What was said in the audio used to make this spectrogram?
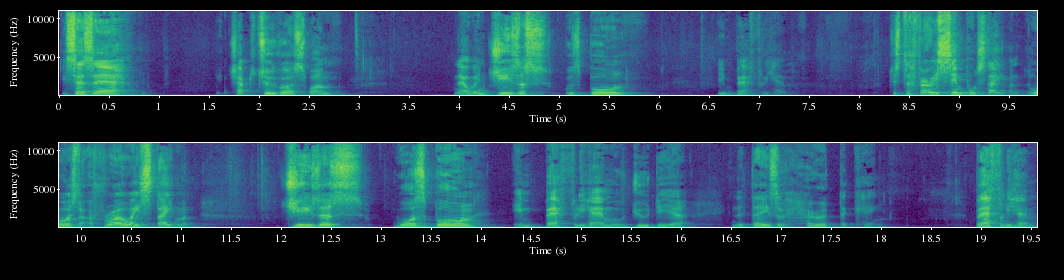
He says there, chapter 2, verse 1 Now, when Jesus was born in Bethlehem, just a very simple statement, almost a throwaway statement. Jesus was born in Bethlehem of Judea in the days of Herod the king. Bethlehem,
